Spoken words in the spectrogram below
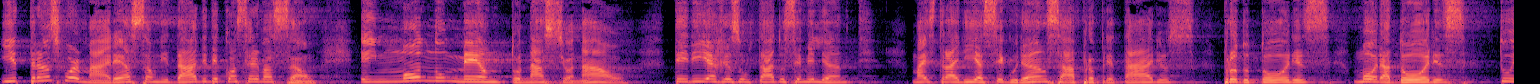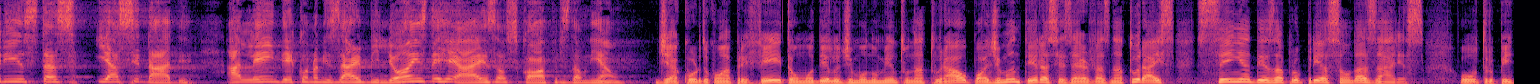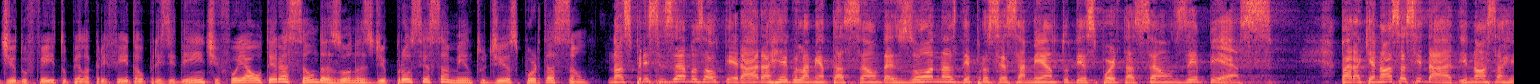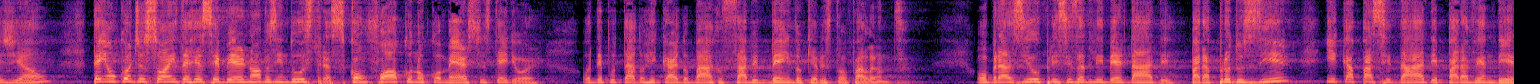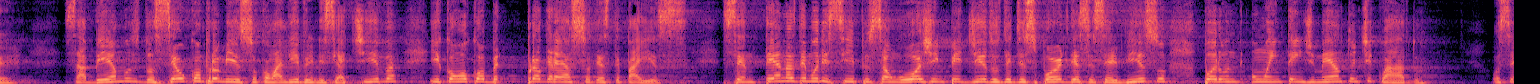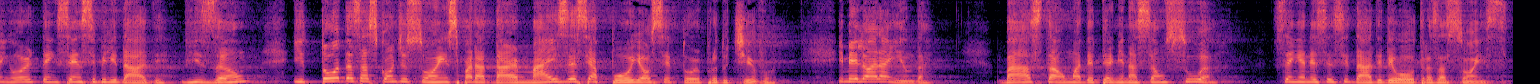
e transformar essa unidade de conservação em monumento nacional teria resultado semelhante, mas traria segurança a proprietários, produtores, moradores, turistas e à cidade, além de economizar bilhões de reais aos cofres da União. De acordo com a prefeita, um modelo de monumento natural pode manter as reservas naturais sem a desapropriação das áreas. Outro pedido feito pela prefeita ao presidente foi a alteração das zonas de processamento de exportação. Nós precisamos alterar a regulamentação das zonas de processamento de exportação ZPS, para que a nossa cidade e nossa região tenham condições de receber novas indústrias com foco no comércio exterior. O deputado Ricardo Barros sabe bem do que eu estou falando. O Brasil precisa de liberdade para produzir e capacidade para vender. Sabemos do seu compromisso com a livre iniciativa e com o progresso deste país. Centenas de municípios são hoje impedidos de dispor desse serviço por um, um entendimento antiquado. O Senhor tem sensibilidade, visão e todas as condições para dar mais esse apoio ao setor produtivo. E melhor ainda, basta uma determinação sua, sem a necessidade de outras ações.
